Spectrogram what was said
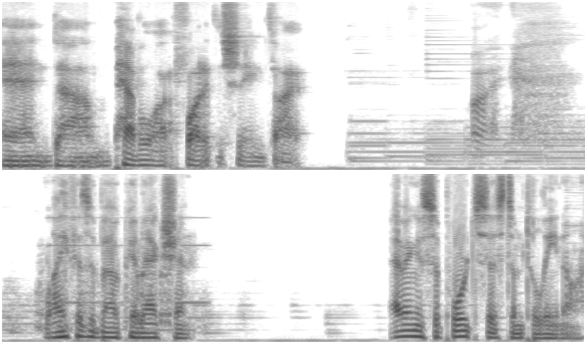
and um, have a lot of fun at the same time. Life is about connection, having a support system to lean on,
